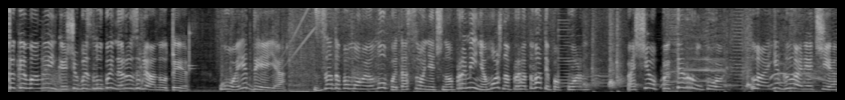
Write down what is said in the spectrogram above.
Таке маленьке, що без лупи не розглянути. О, ідея! За допомогою лупи та сонячного проміння можна приготувати попкорн. А ще обпекти руку. А, як гаряче.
